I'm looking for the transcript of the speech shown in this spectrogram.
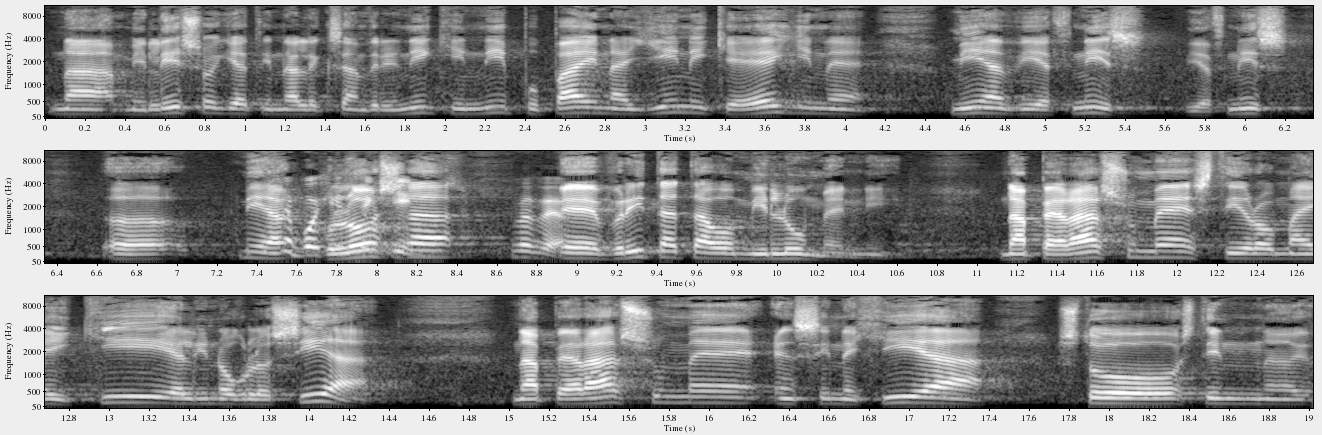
να μιλήσω για την Αλεξανδρινή κοινή που πάει να γίνει και έγινε μία διεθνής, διεθνής ε, μία γλώσσα ευρύτατα ομιλούμενη. Να περάσουμε στη ρωμαϊκή ελληνογλωσία, να περάσουμε εν συνεχεία στο, στην ε,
